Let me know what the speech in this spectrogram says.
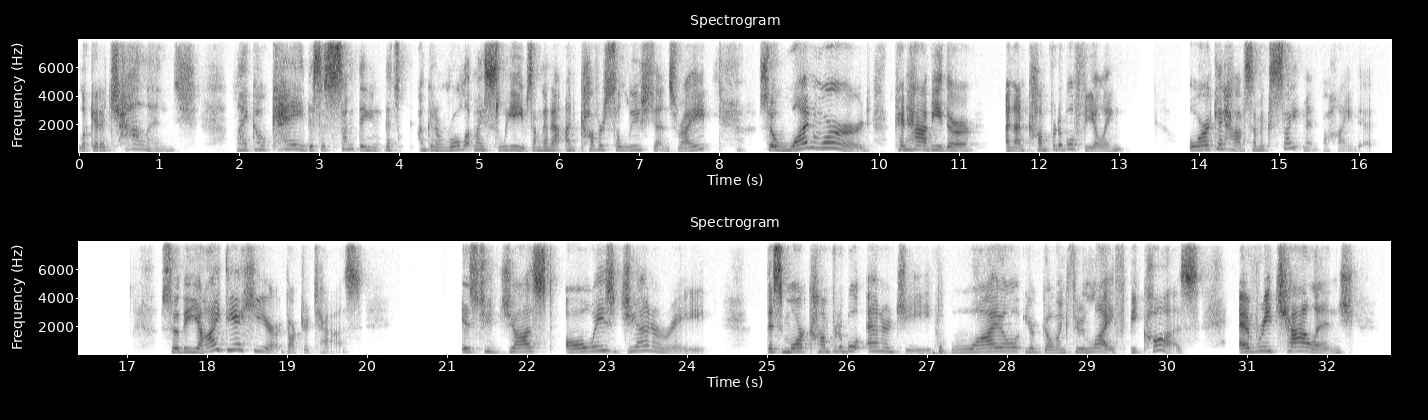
look at a challenge like, okay, this is something that's, I'm going to roll up my sleeves. I'm going to uncover solutions, right? So one word can have either an uncomfortable feeling or it could have some excitement behind it. So the idea here, Dr. Taz, is to just always generate this more comfortable energy while you're going through life because every challenge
